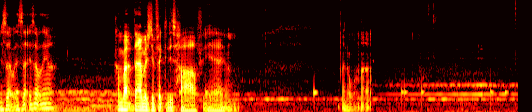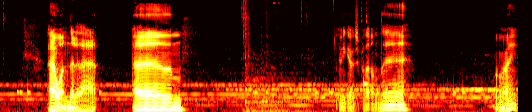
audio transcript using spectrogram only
Is that is that is that what they are? Combat damage inflicted is half. Yeah. I don't want that. I don't want none of that. Um. There we go. Just put that on there. All right.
